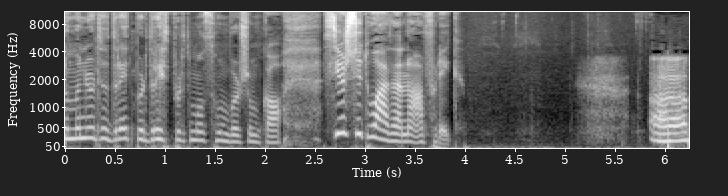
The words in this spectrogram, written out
në mënyrë të drejtpërdrejtë për të mos humbur shumë kohë. Si është situata në Afrikë? Uh,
